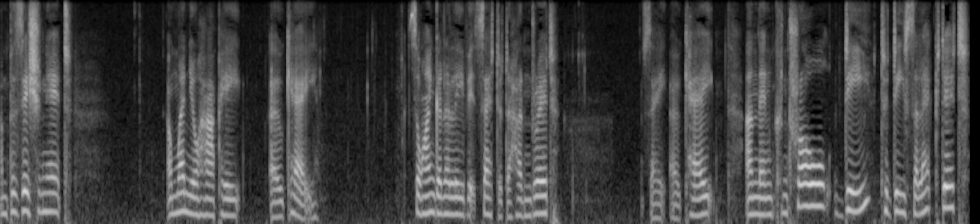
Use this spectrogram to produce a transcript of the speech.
and position it. And when you're happy, OK. So I'm going to leave it set at 100. Say OK. And then Control D to deselect it.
